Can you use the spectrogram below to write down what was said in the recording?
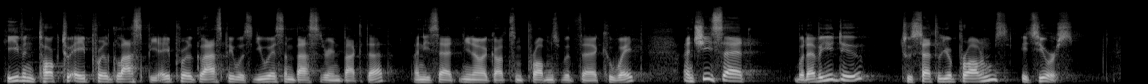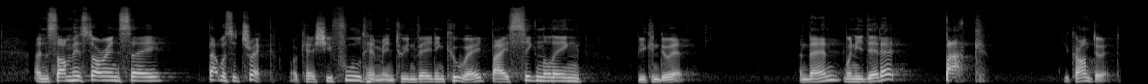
he even talked to April Glaspie. April Glaspie was U.S. ambassador in Baghdad, and he said, you know, I got some problems with uh, Kuwait. And she said, whatever you do to settle your problems, it's yours. And some historians say that was a trick. Okay, she fooled him into invading Kuwait by signaling, you can do it. And then when he did it, back, you can't do it.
